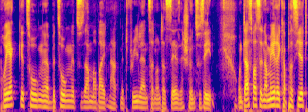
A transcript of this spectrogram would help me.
projektbezogene bezogene Zusammenarbeiten hat mit Freelancern und das sehr, sehr schön zu sehen. Und das, was in Amerika passiert,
